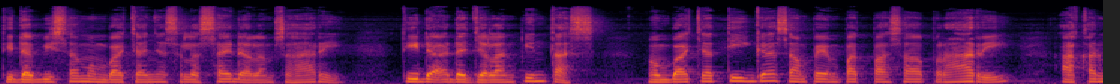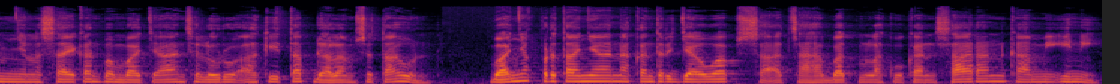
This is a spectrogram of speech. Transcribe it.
tidak bisa membacanya selesai dalam sehari, tidak ada jalan pintas. Membaca 3 sampai 4 pasal per hari akan menyelesaikan pembacaan seluruh Alkitab dalam setahun. Banyak pertanyaan akan terjawab saat sahabat melakukan saran kami ini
